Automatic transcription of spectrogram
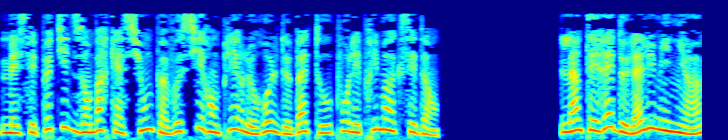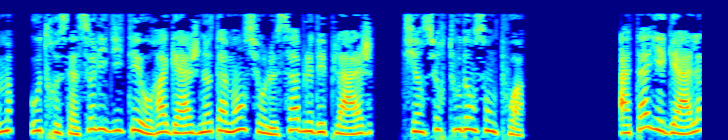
Mais ces petites embarcations peuvent aussi remplir le rôle de bateau pour les primo-accédants. L'intérêt de l'aluminium, outre sa solidité au ragage notamment sur le sable des plages, tient surtout dans son poids. À taille égale,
